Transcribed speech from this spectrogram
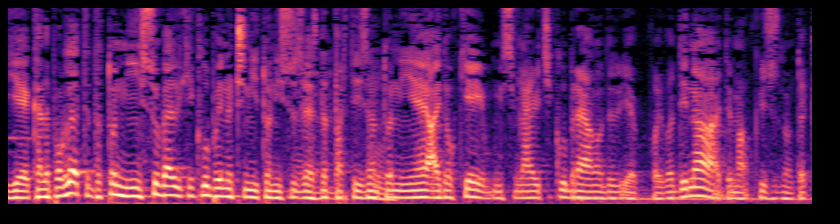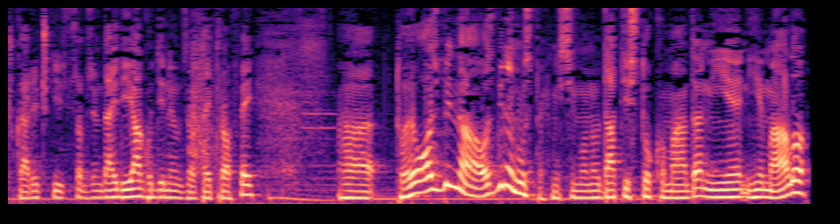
je kada pogledate da to nisu veliki klubovi znači ni to nisu Zvezda Partizan to nije ajde okej mislim najveći klub realno da je Vojvodina ajde malo izuzmemo taj Čukarički s obzirom da ajde i Jagodina uzela taj trofej. Uh, to je ozbiljna, ozbiljan uspeh, mislim, ono, dati 100 komada nije, nije malo.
